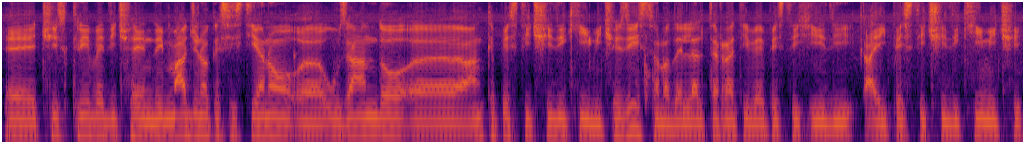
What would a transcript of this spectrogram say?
eh, ci scrive dicendo immagino che si stiano eh, usando eh, anche pesticidi chimici, esistono delle alternative ai pesticidi, ai pesticidi chimici,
